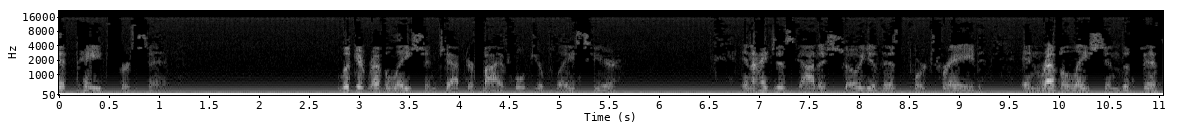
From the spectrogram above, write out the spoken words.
that paid for sin. Look at Revelation chapter 5. Hold your place here. And I just got to show you this portrayed in Revelation, the fifth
